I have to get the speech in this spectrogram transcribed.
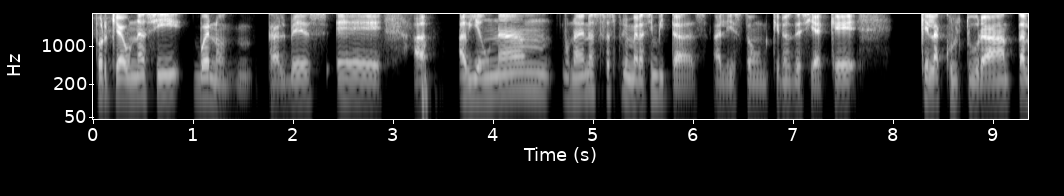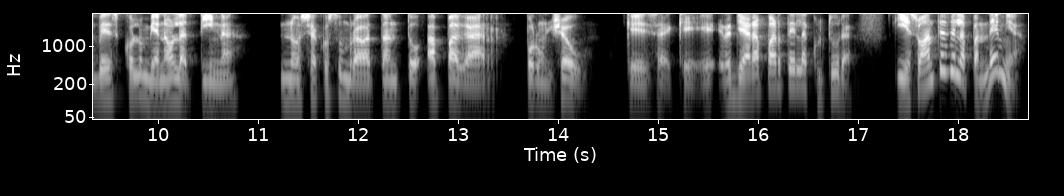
Porque aún así, bueno, tal vez eh, a, había una, una de nuestras primeras invitadas, Ali Stone, que nos decía que, que la cultura tal vez colombiana o latina no se acostumbraba tanto a pagar por un show, que, es, que ya era parte de la cultura. Y eso antes de la pandemia.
